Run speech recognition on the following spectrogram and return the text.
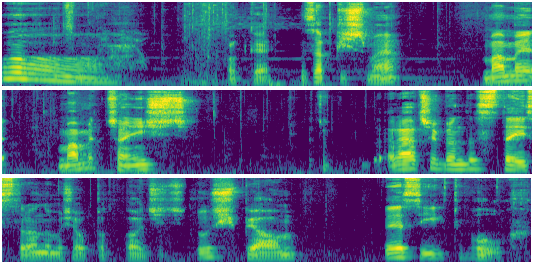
O. Okej, zapiszmy. Mamy, mamy część. Raczej będę z tej strony musiał podchodzić. Tu śpią. Tu jest ich dwóch.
